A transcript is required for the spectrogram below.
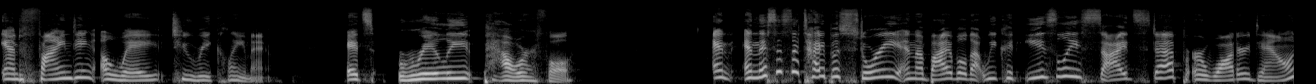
and finding a way to reclaim it. It's really powerful. And, and this is the type of story in the Bible that we could easily sidestep or water down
